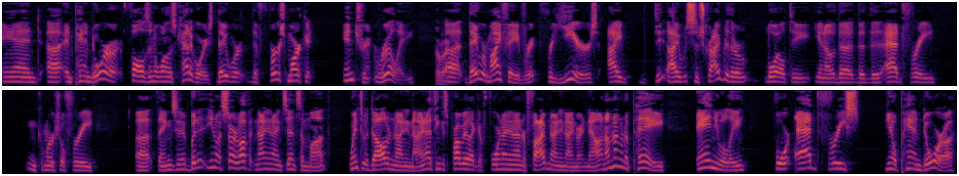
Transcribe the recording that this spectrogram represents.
and uh, and Pandora falls into one of those categories. They were the first market entrant, really. Uh, they were my favorite for years. I di- I was subscribed to their loyalty, you know, the the, the ad free and commercial free uh, things. But it, you know, it started off at ninety nine cents a month, went to a dollar ninety nine. I think it's probably like a four ninety nine or five ninety nine right now. And I'm not going to pay annually for ad free, you know, Pandora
